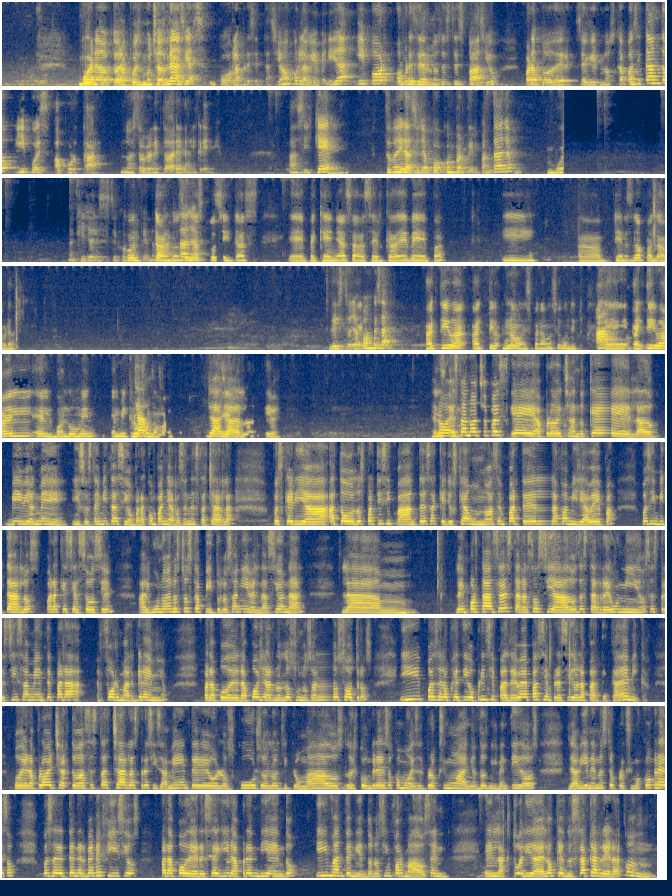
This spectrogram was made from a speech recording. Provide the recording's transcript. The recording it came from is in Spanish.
Bueno, doctora, pues muchas gracias por la presentación, por la bienvenida y por ofrecernos este espacio para poder seguirnos capacitando y pues aportar nuestro granito de arena al gremio. Así que tú me dirás si ya puedo compartir pantalla. Bueno. Aquí ya les estoy compartiendo pantalla. unas cositas eh, pequeñas acerca de BEPA y ah, tienes la palabra. Listo, ¿ya puedo empezar? Activa, activa, no, esperamos un segundito. Ah, eh, activa el, volumen, el micrófono. Ya, ya, eh, lo active. No, esta noche, pues, aprovechando que la Vivian me hizo esta invitación para acompañarnos en esta charla, pues quería a todos los participantes, aquellos que aún no hacen parte de la familia BEPA, pues invitarlos para que se asocien a alguno de nuestros capítulos a nivel nacional. La, mm, la importancia de estar asociados, de estar reunidos, es precisamente para formar gremio, para poder apoyarnos los unos a los otros. Y pues el objetivo principal de BEPA siempre ha sido la parte académica poder aprovechar todas estas charlas precisamente o los cursos, los diplomados, el congreso como es el próximo año, el 2022, ya viene nuestro próximo congreso, pues de tener beneficios para poder seguir aprendiendo y manteniéndonos informados en, en la actualidad de lo que es nuestra carrera con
